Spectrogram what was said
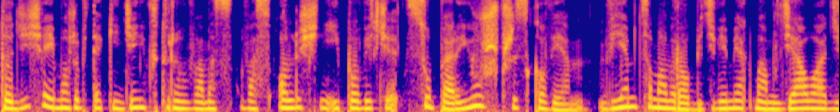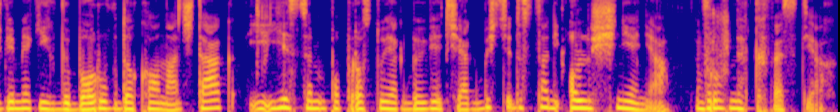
to dzisiaj może być taki dzień, w którym was, was olśni i powiecie, super, już wszystko wiem, wiem, co mam robić, wiem, jak mam działać, wiem, jakich wyborów dokonać, tak? I jestem po prostu jakby, wiecie, jakbyście dostali olśnienia w różnych kwestiach.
